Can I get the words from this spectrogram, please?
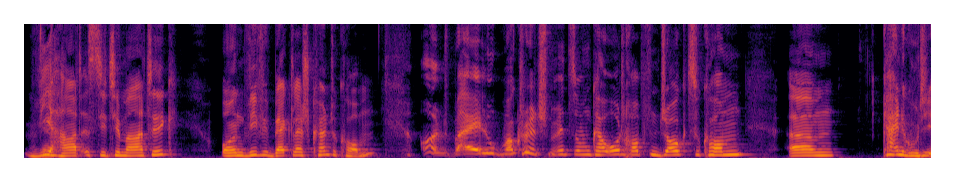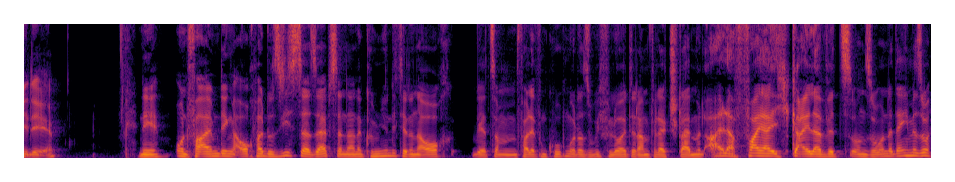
wie hart ist die Thematik und wie viel Backlash könnte kommen. Und bei Luke Mockridge mit so einem K.O.-Tropfen-Joke zu kommen, ähm, keine gute Idee. Nee, und vor allem Dingen auch, weil du siehst ja selbst in deiner Community dann auch, jetzt im Falle von Kuchen oder so, wie viele Leute dann vielleicht schreiben und Alter, feier ich geiler Witz und so. Und da denke ich mir so,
